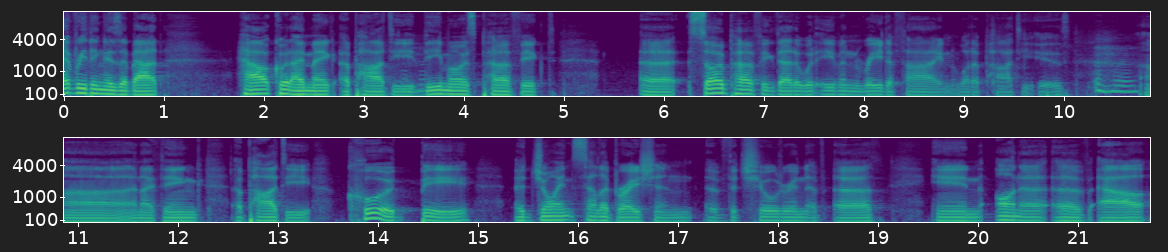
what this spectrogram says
everything is about how could I make a party the most perfect, uh, so perfect that it would even redefine what a party is. Uh, and I think a party could be a joint celebration of the children of Earth in honor of our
